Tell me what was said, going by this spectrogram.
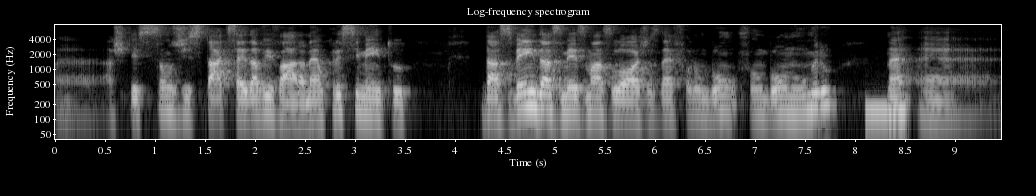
é, acho que esses são os destaques aí da Vivara, né? O crescimento das vendas mesmas lojas, né? Foi um bom, foi um bom número, né? É,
